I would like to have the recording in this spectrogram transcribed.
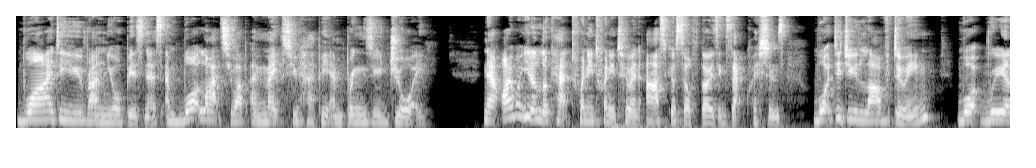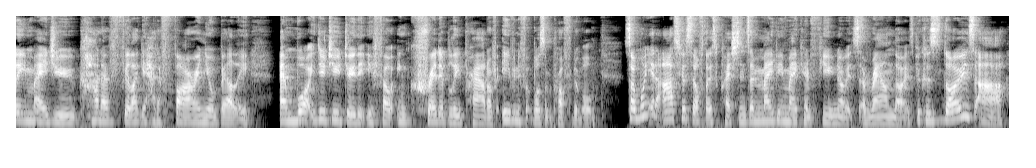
Why do you run your business? And what lights you up and makes you happy and brings you joy? Now, I want you to look at 2022 and ask yourself those exact questions. What did you love doing? What really made you kind of feel like you had a fire in your belly? And what did you do that you felt incredibly proud of, even if it wasn't profitable? So I want you to ask yourself those questions and maybe make a few notes around those because those are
